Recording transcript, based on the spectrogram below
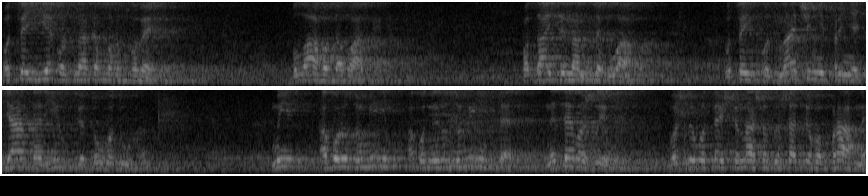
Оце є ознака благословення. Благо давати. Подайте нам це благо. Оце й означені прийняття дарів Святого Духа. Ми або розуміємо, або не розуміємо це. Не це важливо. Важливо те, що наша душа цього прагне,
